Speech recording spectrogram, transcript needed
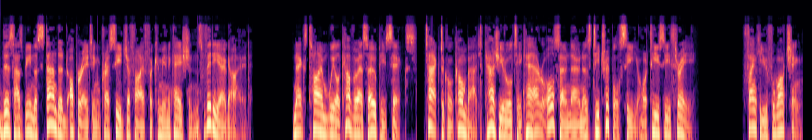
This has been the Standard Operating Procedure 5 for Communications video guide. Next time we'll cover SOP6, Tactical Combat Casualty Care also known as TCCC or TC3. Thank you for watching.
